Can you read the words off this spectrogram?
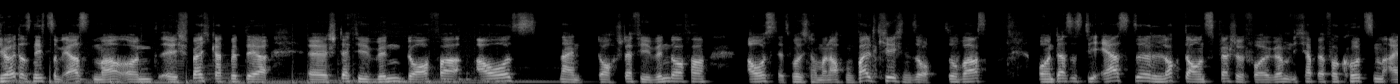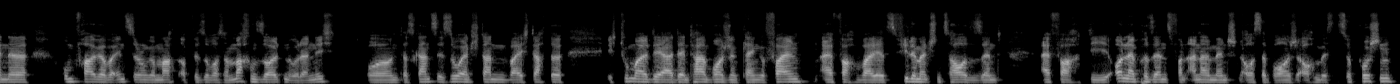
die hört das nicht zum ersten Mal und ich spreche gerade mit der äh, Steffi Windorfer aus, nein, doch, Steffi Windorfer aus, jetzt muss ich nochmal nachgucken, Waldkirchen, so, so war's. Und das ist die erste Lockdown-Special-Folge. Ich habe ja vor kurzem eine Umfrage bei Instagram gemacht, ob wir sowas mal machen sollten oder nicht. Und das Ganze ist so entstanden, weil ich dachte, ich tue mal der Dentalbranche einen kleinen Gefallen, einfach weil jetzt viele Menschen zu Hause sind, einfach die Online-Präsenz von anderen Menschen aus der Branche auch ein bisschen zu pushen.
